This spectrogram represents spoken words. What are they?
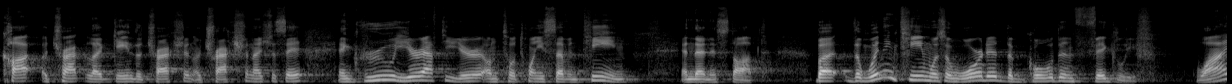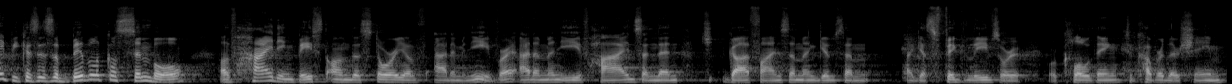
caught attract, like gained attraction attraction I should say, and grew year after year until 2017, and then it stopped. But the winning team was awarded the golden fig leaf. Why? Because it's a biblical symbol of hiding based on the story of Adam and Eve, right? Adam and Eve hides, and then God finds them and gives them, I guess, fig leaves or, or clothing to cover their shame.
